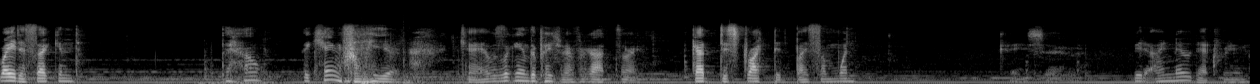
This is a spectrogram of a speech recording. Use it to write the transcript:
Wait a second. The hell? I came from here. Okay, I was looking at the picture, I forgot, sorry. Got distracted by someone. Okay, so wait, I know that room.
